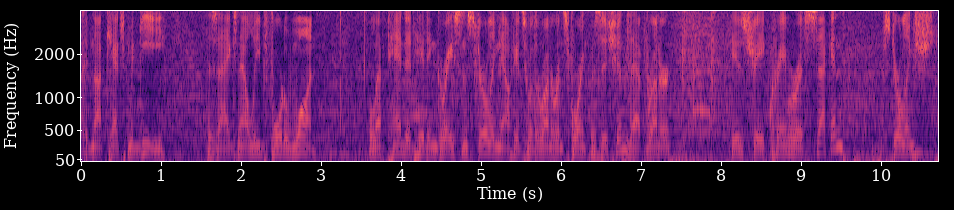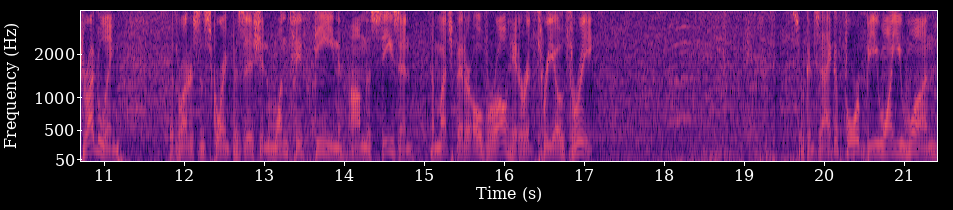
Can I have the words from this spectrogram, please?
could not catch McGee. The Zags now lead four to one. Left-handed hitting Grayson Sterling now hits with a runner in scoring position. That runner is Shea Kramer at second. Sterling struggling with runners in scoring position. 115 on the season. A much better overall hitter at 303. So Gonzaga 4, BYU 1.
